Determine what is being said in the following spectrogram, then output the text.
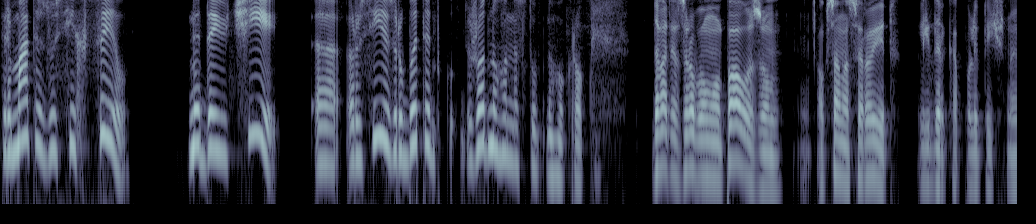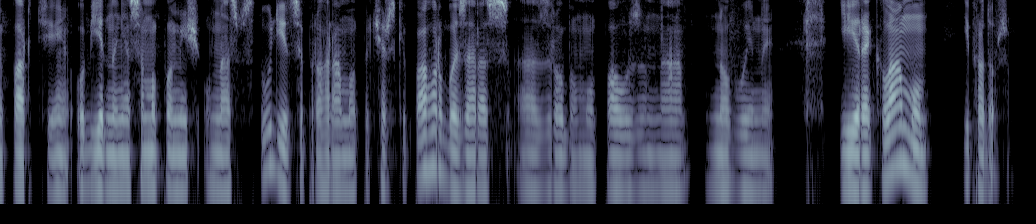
тримати з усіх сил, не даючи Е, Росії зробити жодного наступного кроку. Давайте зробимо паузу. Оксана Сироїд, лідерка політичної партії Об'єднання Самопоміч у нас в студії. Це програма Печерські пагорби. Зараз е, зробимо паузу на новини і рекламу, і продовжимо.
